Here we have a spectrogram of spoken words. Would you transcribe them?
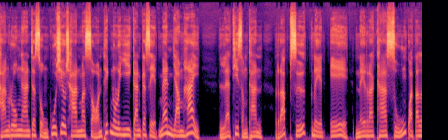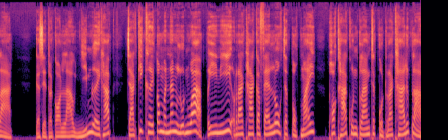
ทางโรงงานจะส่งผู้เชี่ยวชาญมาสอนเทคโนโลยีการเกษตรแม่นยำให้ และที่สำคัญรับซื้อเกรด A ในราคาสูงกว่าตลาด เกษตรกรลาวยิ้มเลยครับ จากที่เคยต้องมานั่งลุ้นว่า ปีนี้ราคากาแฟโลกจะตกไหม พราะขาคนกลางจะกดราคาหรือเปล่า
